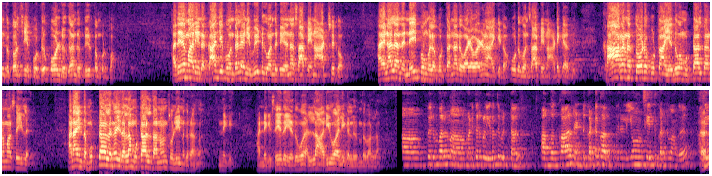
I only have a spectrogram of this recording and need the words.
அந்த துளசியை போட்டு கோல்டுக்கு அந்த தீர்த்தம் கொடுப்பான். அதே மாதிரி இந்த காஞ்சி போந்தால நீ வீட்டுக்கு வந்துட்டு எதனா சாப்பிட்டீங்கன்னா அடிச்சுக்கும். அதனால அந்த நெய் பொங்கலை கொடுத்தான்னா அது வழ வழன்னு ஆக்கிடும். வீட்டுக்கு வந்து சாப்பிட்டீங்கன்னா அடைக்காது. காரணத்தோட கொடுத்தான் எதுவும் முட்டாள்தனமாக செய்யல. ஆனால் இந்த முட்டாளுங்க இதெல்லாம் முட்டாள்தானம்னு சொல்லின்னு இருக்கிறாங்க இன்னைக்கு. அன்னைக்கு செய்த எதுவோ எல்லாம் அறிவாளிகள் இருந்தவெல்லாம் ஆஹ் பெரும்பாலும் மனிதர்கள் இறந்து விட்டால் அவங்க கால் ரெண்டு கட்டைக்கால் விரலையும் சேர்த்து கட்டுவாங்க. அது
